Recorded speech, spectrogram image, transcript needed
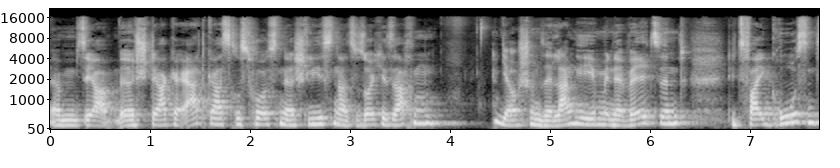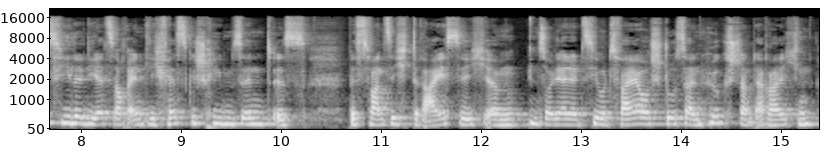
ähm, sehr äh, stärker Erdgasressourcen erschließen, also solche Sachen die auch schon sehr lange eben in der Welt sind. Die zwei großen Ziele, die jetzt auch endlich festgeschrieben sind, ist bis 2030 ähm, soll ja der CO2-Ausstoß einen Höchststand erreichen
